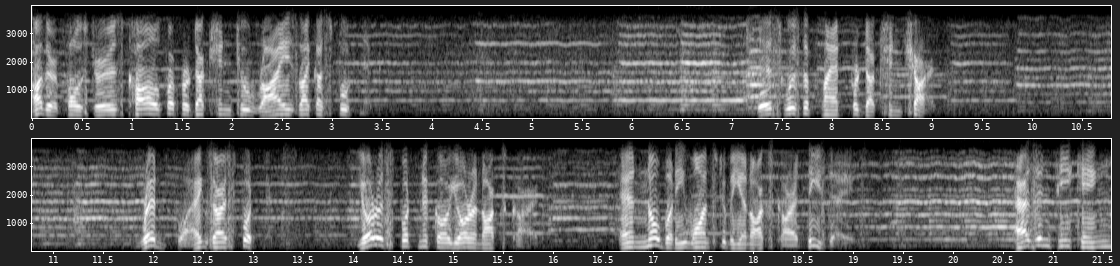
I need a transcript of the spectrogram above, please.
Other posters call for production to rise like a Sputnik. This was the plant production chart. Red flags are Sputniks. You're a Sputnik or you're an ox cart. And nobody wants to be an ox cart these days. As in Peking,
